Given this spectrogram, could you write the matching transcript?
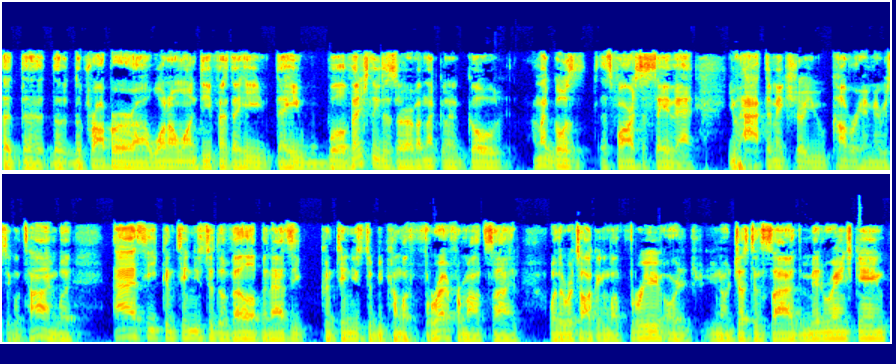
the the the, the proper uh, one-on-one defense that he that he will eventually deserve. I'm not going to go. I'm not go as, as far as to say that you have to make sure you cover him every single time, but as he continues to develop and as he continues to become a threat from outside, whether we're talking about three or you know just inside the mid-range game,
